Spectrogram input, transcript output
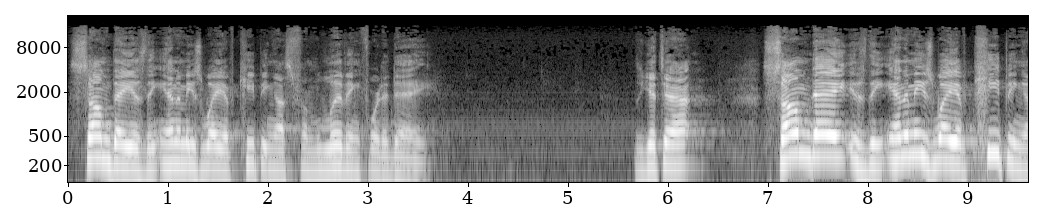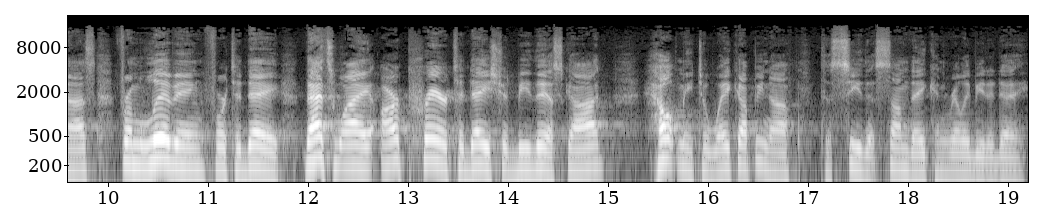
someday is the enemy's way of keeping us from living for today. Did you get that? Someday is the enemy's way of keeping us from living for today. That's why our prayer today should be this God, help me to wake up enough to see that someday can really be today.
